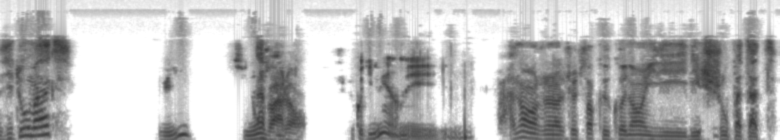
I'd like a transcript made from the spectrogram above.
C'est tout, Max? Oui. Sinon, Ah je- bah alors. je peux continuer, hein, mais Ah non, je, je sens que Conan, il, il est chaud patate.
